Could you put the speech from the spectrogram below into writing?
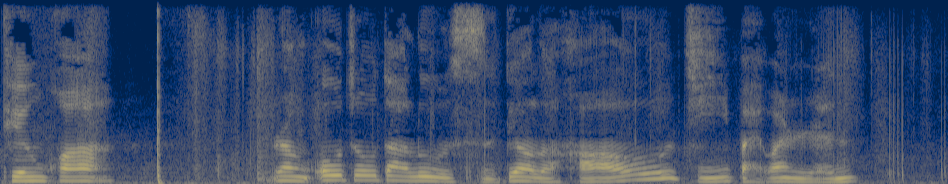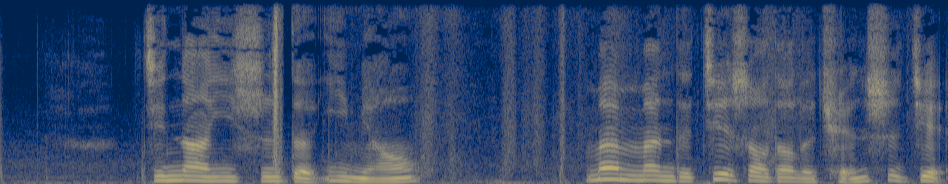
天花让欧洲大陆死掉了好几百万人。金纳医师的疫苗慢慢的介绍到了全世界，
